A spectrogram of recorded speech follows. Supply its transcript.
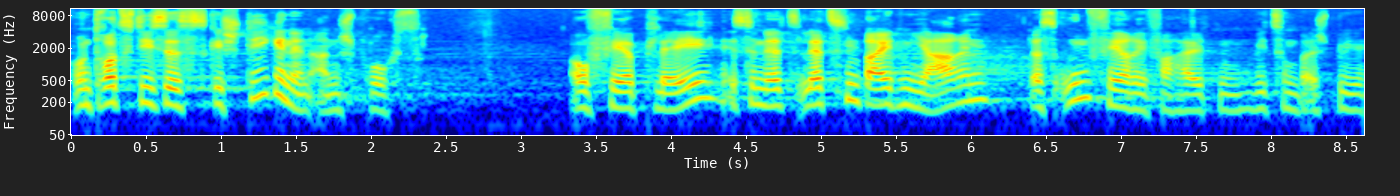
Und trotz dieses gestiegenen Anspruchs auf Fair Play ist in den letzten beiden Jahren das unfaire Verhalten, wie zum Beispiel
